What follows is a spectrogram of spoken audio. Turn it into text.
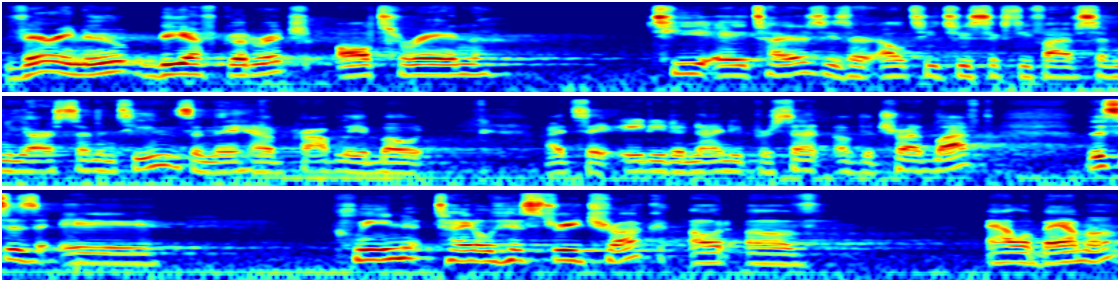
very new BF Goodrich all-terrain TA tires. These are LT265 70R 17s and they have probably about, I'd say 80 to 90% of the tread left. This is a clean title history truck out of Alabama.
